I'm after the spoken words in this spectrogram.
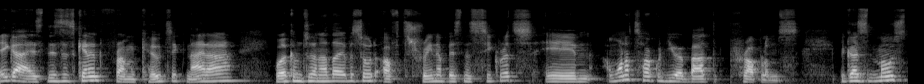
Hey guys, this is Kenneth from Coach Igniter. Welcome to another episode of Trainer Business Secrets. Um, I want to talk with you about the problems because most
